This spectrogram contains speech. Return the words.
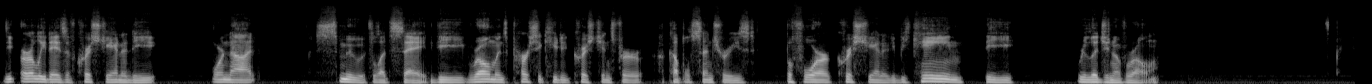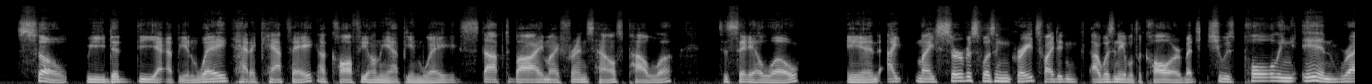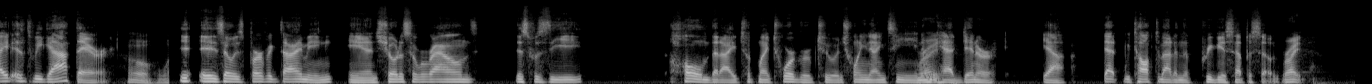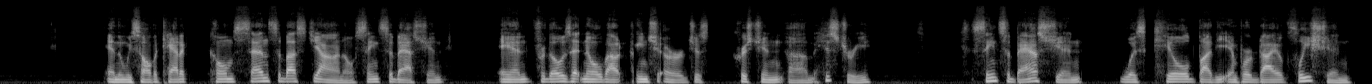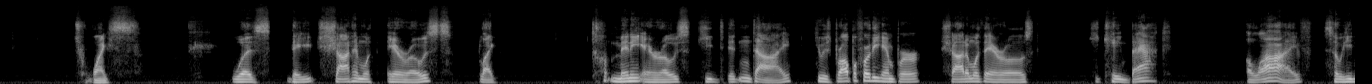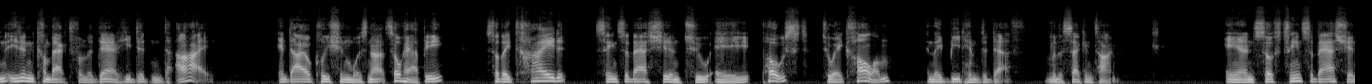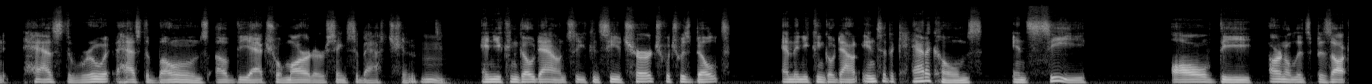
the early days of Christianity were not smooth, let's say. The Romans persecuted Christians for a couple centuries before Christianity became the religion of Rome. So we did the Appian Way, had a cafe, a coffee on the Appian Way, stopped by my friend's house, Paula, to say hello. And I my service wasn't great, so I didn't I wasn't able to call her, but she was pulling in right as we got there. Oh, it, it, so it was perfect timing and showed us around. This was the home that I took my tour group to in 2019, right. and we had dinner. Yeah, that we talked about in the previous episode. Right. And then we saw the catacomb San Sebastiano, Saint Sebastian. And for those that know about ancient or just Christian um, history, Saint Sebastian was killed by the Emperor Diocletian twice. Was they shot him with arrows, like t- many arrows. He didn't die. He was brought before the emperor, shot him with arrows. He came back alive, so he he didn't come back from the dead. He didn't die and Diocletian was not so happy. So they tied Saint Sebastian to a post, to a column, and they beat him to death for mm. the second time. And so Saint Sebastian has the ruin, has the bones of the actual martyr Saint Sebastian, mm. and you can go down. So you can see a church which was built, and then you can go down into the catacombs and see all the Arnold. It's bizarre.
